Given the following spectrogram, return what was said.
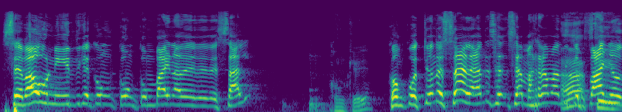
se va a unir con, con, con vaina de, de, sal. ¿Con qué? Con cuestión de sal. Antes se, se amarraban ah, de paño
